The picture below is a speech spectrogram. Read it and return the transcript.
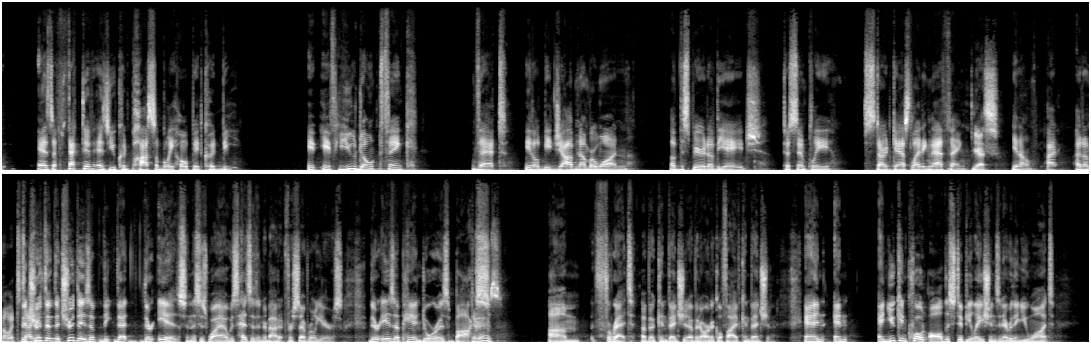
as effective as you could possibly hope it could be. If, if you don't think that it'll be job number one of the spirit of the age to simply start gaslighting that thing, Yes. you know, I I don't know what to The tell truth, you. the, the truth is the, that there is, and this is why I was hesitant about it for several years. There is a Pandora's box. There is. um, threat of a convention of an Article Five convention, and and and you can quote all the stipulations and everything you want,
